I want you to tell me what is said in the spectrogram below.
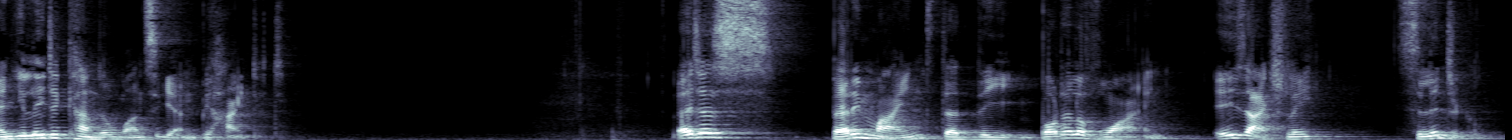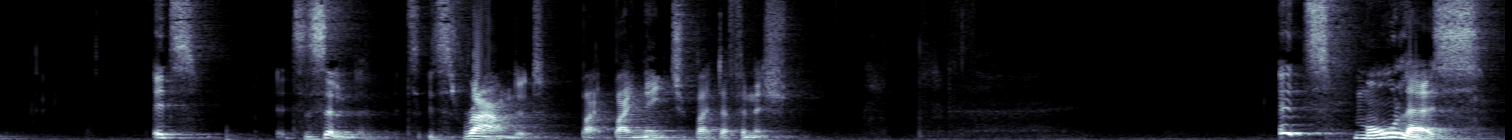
and you light a candle once again behind it. Let us bear in mind that the bottle of wine is actually cylindrical. It's, it's a cylinder, it's, it's rounded by, by nature, by definition. It's more or less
